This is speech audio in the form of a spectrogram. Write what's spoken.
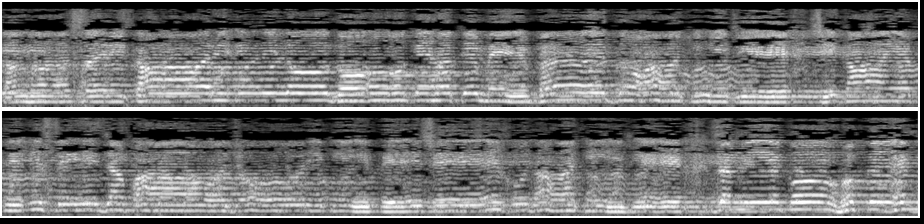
کہاں سرکار ان لوگوں کے حق میں بدعا کیجیے؟ شکایت اس جفا جور کی پیش خدا کیجیے زمین کو حکم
